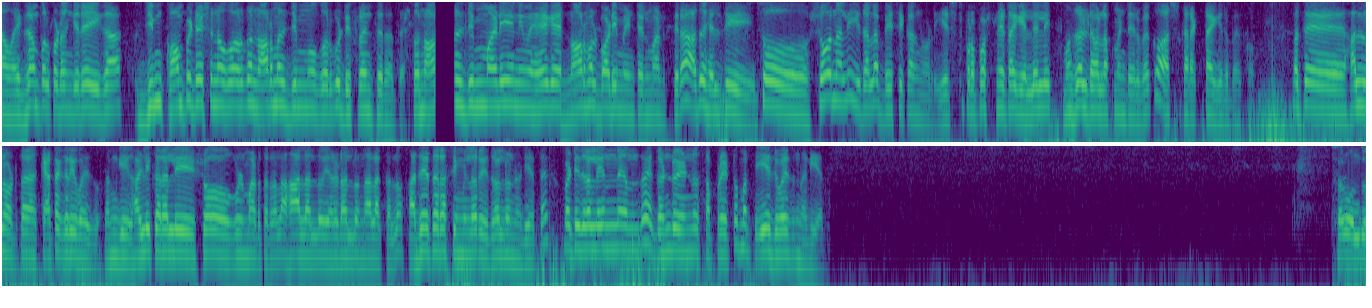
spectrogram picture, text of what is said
ನಾವು ಎಕ್ಸಾಂಪಲ್ ಕೊಡಂಗಿದ್ರೆ ಈಗ ಜಿಮ್ ಕಾಂಪಿಟೇಷನ್ ಹೋಗೋರ್ಗು ನಾರ್ಮಲ್ ಜಿಮ್ ಹೋಗೋರ್ಗು ಡಿಫ್ರೆನ್ಸ್ ಇರುತ್ತೆ. ಸೊ ಜಿಮ್ ಮಾಡಿ ನೀವು ಹೇಗೆ ನಾರ್ಮಲ್ ಬಾಡಿ ಮೇಂಟೈನ್ ಮಾಡ್ತೀರಾ, ಅದು ಹೆಲ್ತಿ ಸೊ ಶೋನಲ್ಲಿ ಇದೆಲ್ಲ ಬೇಸಿಕ್ ಆಗಿ ನೋಡಿ. ಎಷ್ಟು ಪ್ರೊಪೋರ್ಷನೇಟ್ ಆಗಿ ಎಲ್ಲೆಲ್ಲಿ ಮಸಲ್ ಡೆವಲಪ್ಮೆಂಟ್ ಇರಬೇಕು ಅಷ್ಟು ಕರೆಕ್ಟ್ ಆಗಿರಬೇಕು. ಮತ್ತೆ ಹಲ್ಲು ನೋಡ್ತಾರೆ ಕ್ಯಾಟಗರಿ ವೈಸ್ ನಮಗೆ ಹಳ್ಳಿಕರಲ್ಲಿ ಶೋಗಳು ಮಾಡ್ತಾರಲ್ಲ, ಹಾಲಲ್ಲೂ, ಎರಡಲ್ಲೂ, ನಾಲ್ಕಲ್ಲೂ, ಅದೇ ತರ ಸಿಮಿಲರ್ ಇದರಲ್ಲೂ ನಡೆಯುತ್ತೆ. ಬಟ್ ಇದರಲ್ಲಿ ಏನಂದ್ರೆ ಗಂಡು, ಹೆಣ್ಣು ಸಪ್ರೇಟು ಮತ್ತೆ ಏಜ್ ವೈಸ್ ನಡೆಯುತ್ತೆ. ಸರ್, ಒಂದು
